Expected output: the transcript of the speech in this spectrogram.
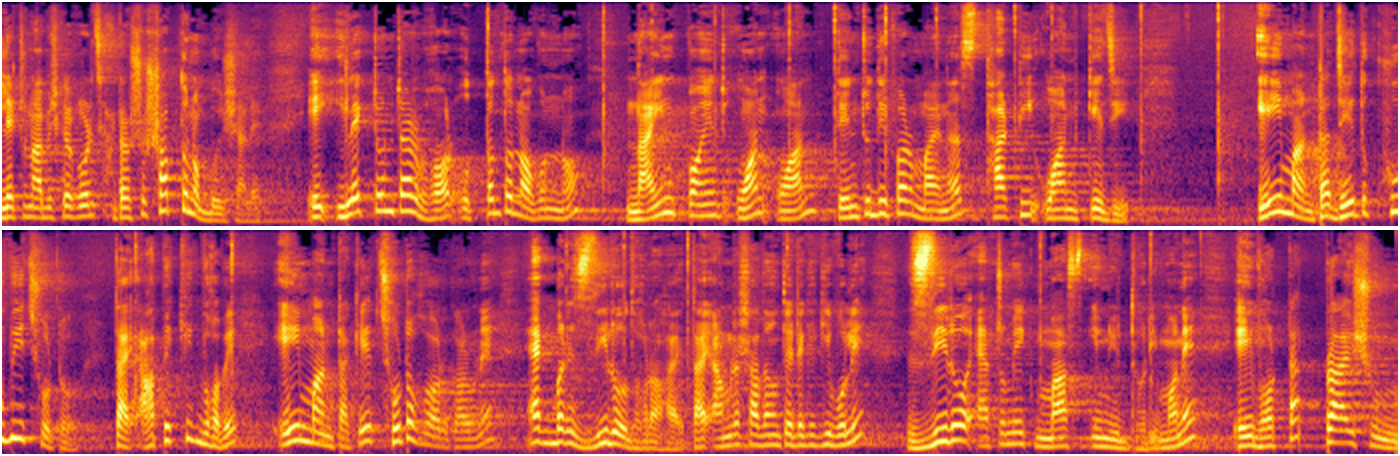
ইলেকট্রন আবিষ্কার করেছে আঠারোশো সপ্তানব্বই সালে। এই ইলেকট্রনটার ভর অত্যন্ত নগণ্য, nine point one one, ten to the power minus thirty one KG. এই মানটা যেহেতু খুবই ছোট, তাই আপেক্ষিকভাবে এই মানটাকে ছোট হওয়ার কারণে একবারে জিরো ধরা হয়। তাই আমরা সাধারণত এটাকে কি বলি? জিরো অ্যাটমিক মাস ইউনিট ধরি। মানে এই ভরটা প্রায় শূন্য।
